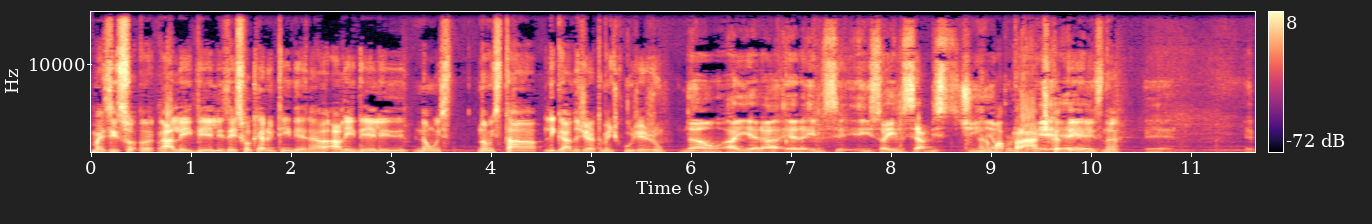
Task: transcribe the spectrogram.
Mas isso, a lei deles, é isso que eu quero entender, né? A lei dele não está não está ligado diretamente com o jejum. Não, aí era, era ele se, isso aí ele se abstinha. Era uma prática é, deles, né? É, é,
